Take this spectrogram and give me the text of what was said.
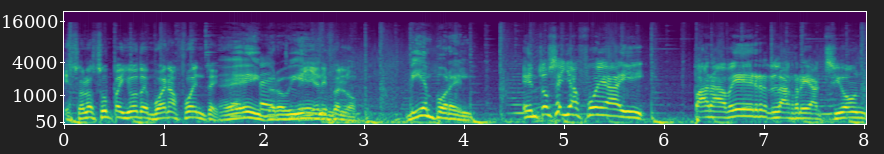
eso lo supe yo de buena fuente. Ey, pero bien. Jennifer López. Bien por él. Entonces ya fue ahí para ver la reacción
